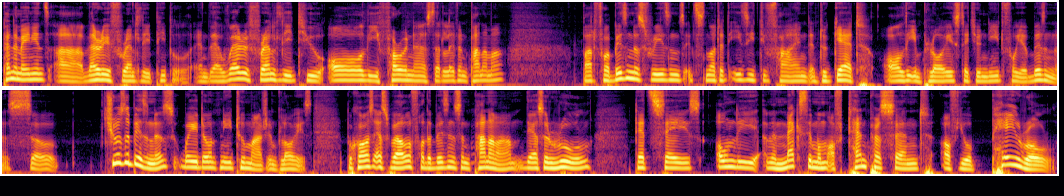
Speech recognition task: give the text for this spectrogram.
Panamanians are very friendly people and they're very friendly to all the foreigners that live in Panama. But for business reasons, it's not that easy to find and to get all the employees that you need for your business. So choose a business where you don't need too much employees. Because, as well, for the business in Panama, there's a rule that says only a maximum of 10% of your payroll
